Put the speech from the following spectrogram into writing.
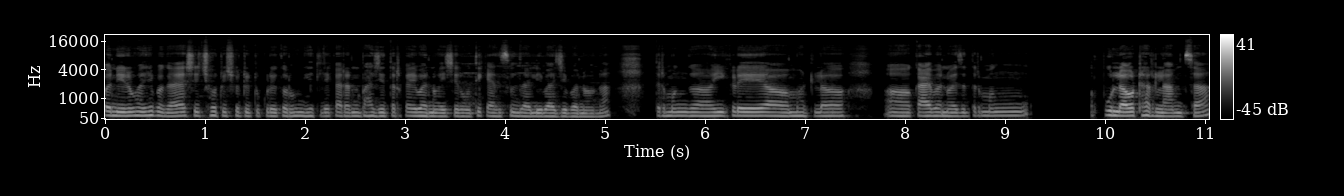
पनीर म्हणजे बघा असे छोटे छोटे तुकडे करून घेतले. कारण भाजी तर काही बनवायची नव्हती कॅन्सल झाली भाजी बनवणं. तर मग इकडे म्हटलं काय बनवायचं? तर मग पुलाव ठरला आमचा.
